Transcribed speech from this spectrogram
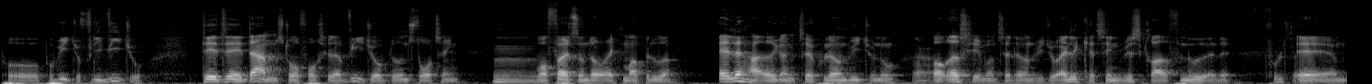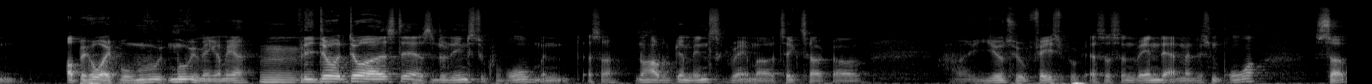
på, på video, fordi video, det, det er der den store forskel er. Video er blevet en stor ting, Mm. hvor før i tiden der var rigtig meget billeder. Alle har adgang til at kunne lave en video nu, Ja, og redskaber til at lave en video. Alle kan til en vis grad finde ud af det. Øhm, og behøver ikke bruge Movie Maker mere. Mm. Fordi det var, det var også det, altså det var det eneste, du kunne bruge, men altså, nu har du gennem Instagram og TikTok og, og YouTube, Facebook, altså sådan hvad end det er, at man ligesom bruger, så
